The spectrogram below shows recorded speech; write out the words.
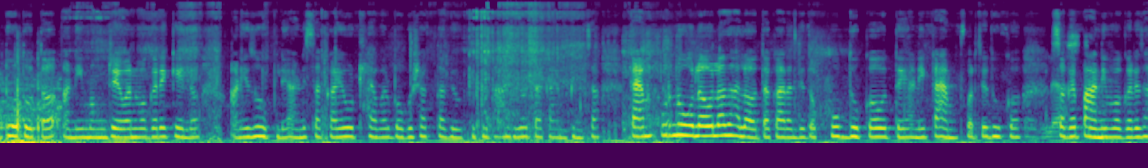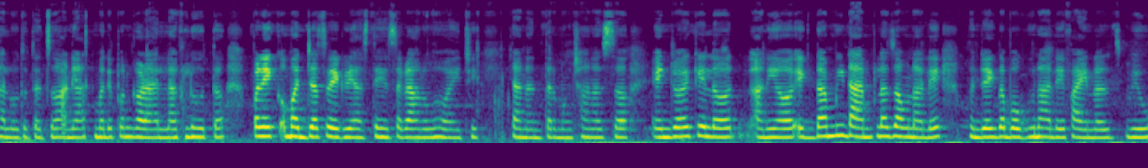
लेट होत होतं आणि मग जेवण वगैरे केलं आणि झोपले. आणि सकाळी उठल्यावर बघू शकता व्ह्यू किती भारी होता कॅम्पिंगचा कॅम्प पूर्ण ओला ओला झाला होता कारण तिथं खूप धुकं होते आणि कॅम्पवरचे धुकं सगळे पाणी वगैरे झालं होतं त्याचं आणि आतमध्ये पण गळायला लागलं होतं. पण एक मज्जाच वेगळी असते हे सगळं अनुभवायची. त्यानंतर मग छान असं एन्जॉय केलं आणि एकदा मी डॅम्पला जाऊन आले. म्हणजे एकदा बघून आले फायनल व्ह्यू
